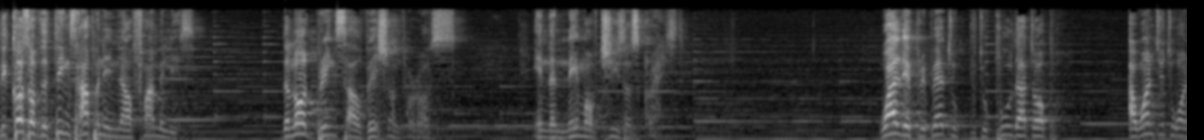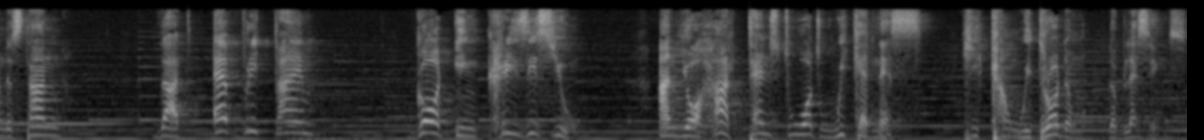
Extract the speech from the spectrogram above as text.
because of the things happening in our families. The Lord brings salvation for us in the name of Jesus Christ. While they prepare to, to pull that up, I want you to understand that every time God increases you and your heart tends towards wickedness, he can withdraw the, the blessings.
